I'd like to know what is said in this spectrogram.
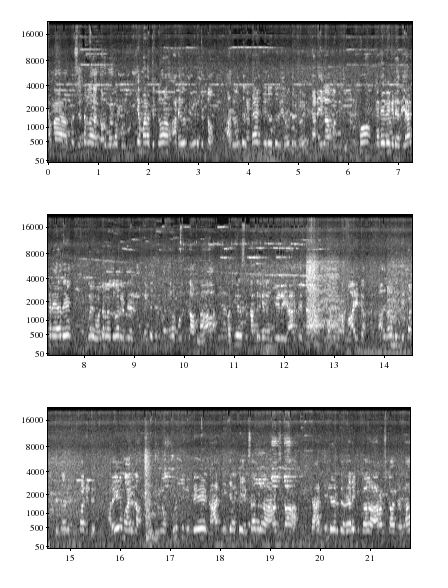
நம்ம சென்ட்ரல் கவர்மெண்ட்ல ஒரு முக்கியமான திட்டம் அனைவருக்கும் வீடு திட்டம். அது வந்து ரெண்டாயிரத்தி இருபத்தி இருபத்தி ரெண்டு வரைக்கும் கடையெல்லாம் வந்துச்சு. இப்போ கிடையவே கிடையாது. ஏன் கிடையாது? இது மாதிரி ஒன்றரை லட்சம் ரூபா ரெண்டு ரெண்டு லட்சத்தி ரூபா கொடுத்துட்டோம்னா மத்திய அரசு தந்திருக்கிற வீடு யாருமே மாறிட்டான் அதனால நம்ம டிபார்ட்மெண்ட் திட்டம் நிப்பாட்டிட்டு. அதே மாதிரி தான் இவங்க முடிச்சுக்கிட்டு நார்த் இந்தியா போய் எக்ஸாம் எழுத ஆரம்பிச்சிட்டான் நார்த் இந்தியாவில் இருக்க வேலைக்கு போக ஆரம்பிச்சிட்டாங்கன்னா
